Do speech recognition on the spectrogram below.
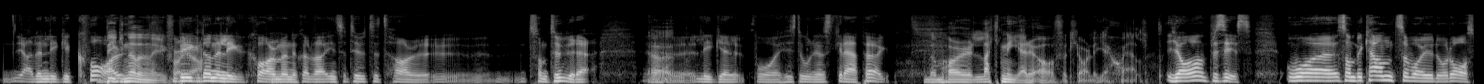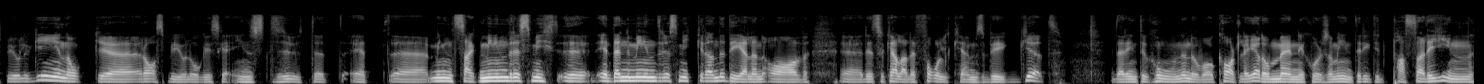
Ja, den ligger kvar. Byggnaden är kvar. Byggnaden ja. ligger kvar, men själva institutet har, eh, som tur är, ja. äh, ligger på historiens skräphög. De har lagt ner av förklarliga skäl. Ja, precis. Och äh, som bekant så var ju då rasbiologin och äh, Rasbiologiska institutet ett minst sagt mindre den mindre smickrande delen av det så kallade folkhemsbygget där intentionen då var att kartlägga de människor som inte riktigt passade in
